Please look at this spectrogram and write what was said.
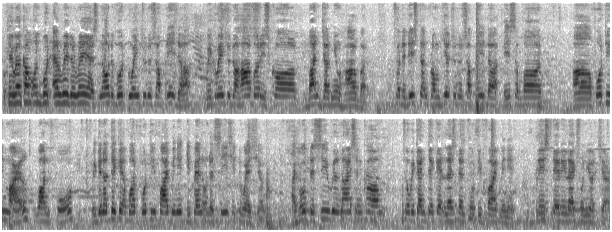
Okay, welcome on board El Rey de Reyes. Now the boat going to the Saprida. We're going to the harbor. It's called Banjarnu Harbor. So the distance from here to the Saprida is about uh, 14 mile, one four. We're gonna take it about 45 minutes, depend on the sea situation. I hope the sea will nice and calm, so we can take it less than 45 minutes. Please stay relaxed on your chair.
